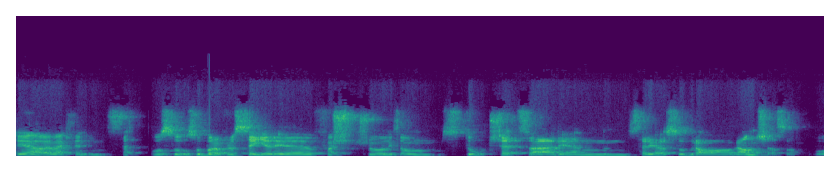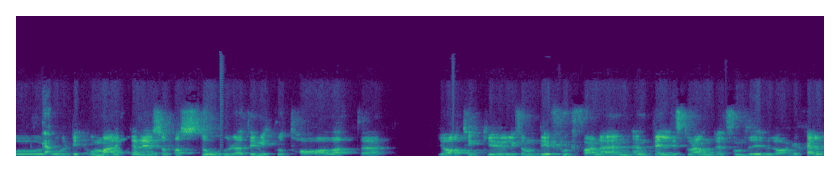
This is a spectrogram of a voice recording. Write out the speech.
det har jag verkligen insett. Och så, så bara för att säga det först, så liksom, stort sett så är det en seriös och bra bransch. Alltså. Och, ja. och, det, och marknaden är så pass stor att det är mycket att ta av. Att, eh, jag tycker liksom, det är fortfarande en, en väldigt stor andel som driver lager själv.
